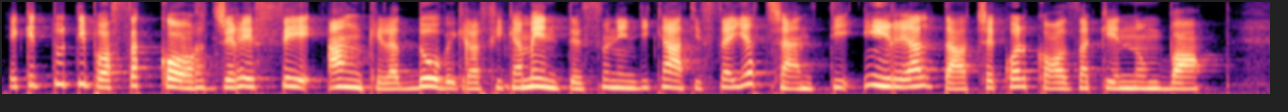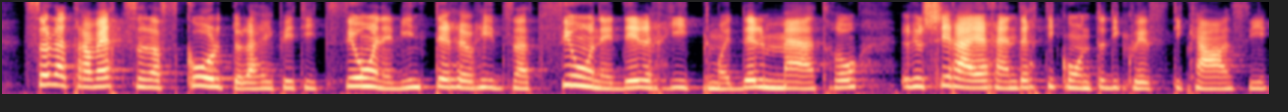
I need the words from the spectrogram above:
e che tu ti possa accorgere se anche laddove graficamente sono indicati sei accenti, in realtà c'è qualcosa che non va. Solo attraverso l'ascolto, la ripetizione, l'interiorizzazione del ritmo e del metro riuscirai a renderti conto di questi casi.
